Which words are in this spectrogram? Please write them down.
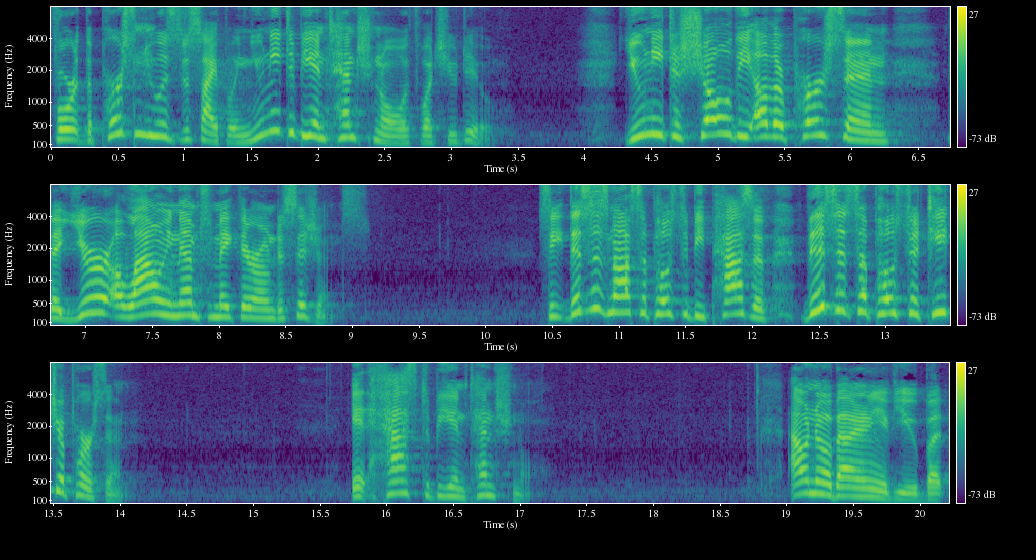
For the person who is discipling, you need to be intentional with what you do. You need to show the other person that you're allowing them to make their own decisions. See, this is not supposed to be passive, this is supposed to teach a person. It has to be intentional. I don't know about any of you, but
